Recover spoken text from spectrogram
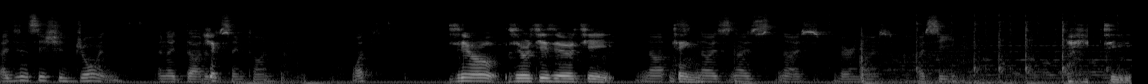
I didn't see she join, and I died at the same time. What? zero, zero T, zero T. No, it's Thing. nice, nice, nice, very nice. I see. I see,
